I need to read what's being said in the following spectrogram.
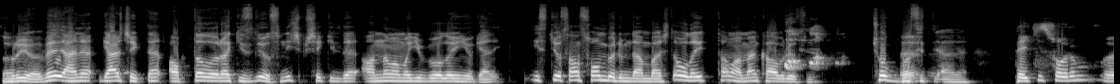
Sarıyor ve yani gerçekten aptal olarak izliyorsun. Hiçbir şekilde anlamama gibi bir olayın yok. Yani istiyorsan son bölümden başla olayı tamamen kavruyorsun. Çok basit yani. Peki sorum e,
